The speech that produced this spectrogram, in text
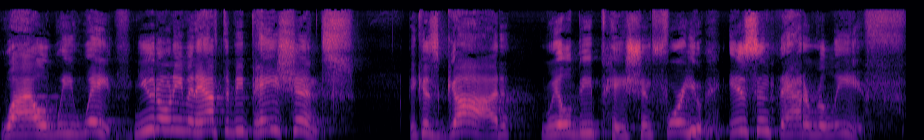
while we wait. You don't even have to be patient because God will be patient for you. Isn't that a relief?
